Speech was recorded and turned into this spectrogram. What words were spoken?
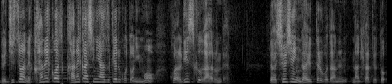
で実はね金金貸しに預けることにもこれはリスクがあるんだよ。だから主人が言ってることは何かというと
